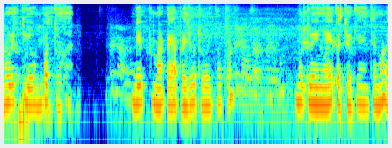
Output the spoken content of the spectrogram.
મૂર્તિ બધું ગિફ્ટ માટે આપણે જોતો હતો પણ મૂર્તિ એ કચ્ચગીં છે મળ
